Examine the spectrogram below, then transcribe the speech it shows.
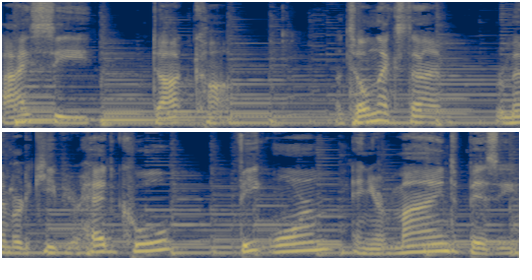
I C.com. Until next time, remember to keep your head cool, feet warm, and your mind busy.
